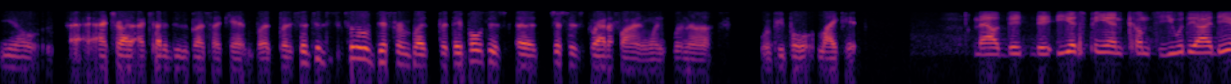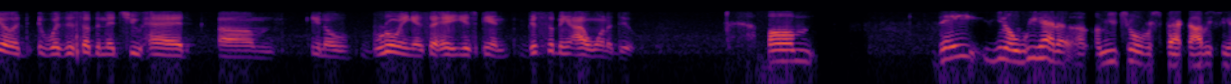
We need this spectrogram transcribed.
you know I, I try i try to do the best i can but but it's it's, it's a little different but but they both is uh, just as gratifying when when uh when people like it. Now did did espn come to you with the idea or was this something that you had um you know brewing and say hey espn this is something i want to do um they you know we had a, a mutual respect obviously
